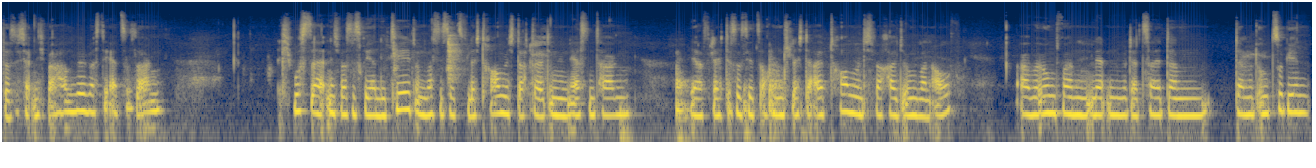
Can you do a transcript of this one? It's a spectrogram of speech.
dass ich halt nicht wahrhaben will, was die Ärzte sagen. Ich wusste halt nicht, was ist Realität und was ist jetzt vielleicht Traum. Ich dachte halt in den ersten Tagen, ja, vielleicht ist es jetzt auch nur ein schlechter Albtraum und ich wache halt irgendwann auf. Aber irgendwann lernten mit der Zeit dann damit umzugehen.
